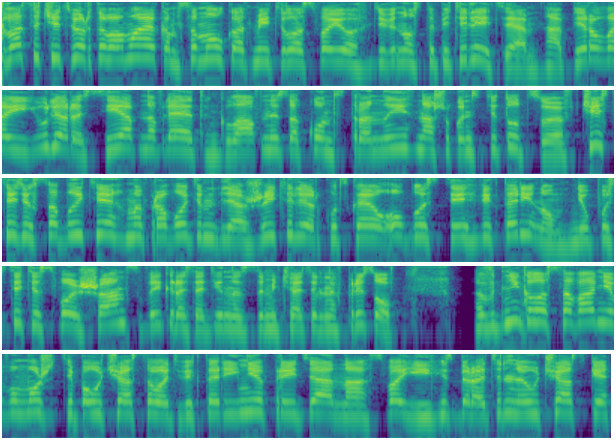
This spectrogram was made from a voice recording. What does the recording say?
24 мая комсомолка отметила свое 95-летие, а 1 июля Россия обновляет главный закон страны, нашу Конституцию. В честь этих событий мы проводим для жителей Иркутской области викторину. Не упустите свой шанс выиграть один из замечательных призов. В дни голосования вы можете поучаствовать в викторине, придя на свои избирательные участки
